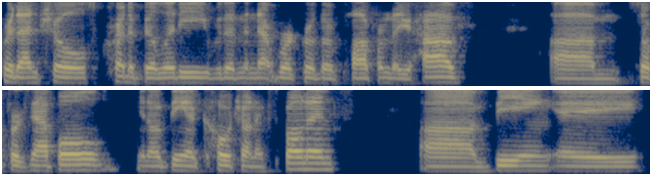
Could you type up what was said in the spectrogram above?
credentials, credibility within the network or the platform that you have. Um, so for example, you know, being a coach on Exponents, um, being a,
